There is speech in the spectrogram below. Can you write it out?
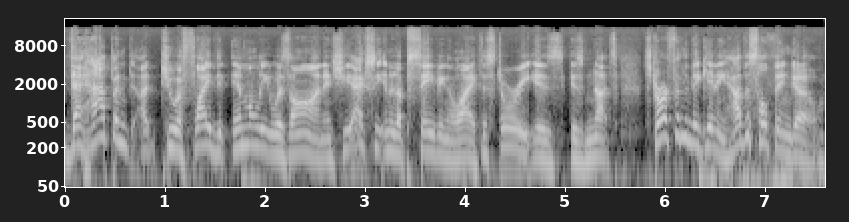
That happened uh, to a flight that Emily was on, and she actually ended up saving a life. This story is is nuts. Start from the beginning. How'd this whole thing go?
